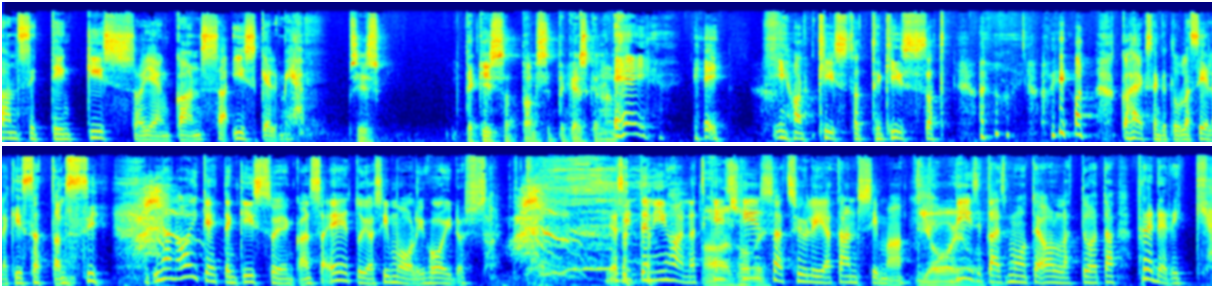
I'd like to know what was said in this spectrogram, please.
tanssittiin kissojen kanssa iskelmiä. Siis te kissat tanssitte keskenään? Ei, ei. Ihan kissat te kissat. Ihan 80-luvulla siellä kissat tanssii. Ihan oikeiden kissojen kanssa Eetu ja Simo oli hoidossa. Ja sitten ihanat kis, Aa, kissat syliä tanssimaan. Joo, Biisi joo. taisi muuten olla tuota Frederikkiä.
